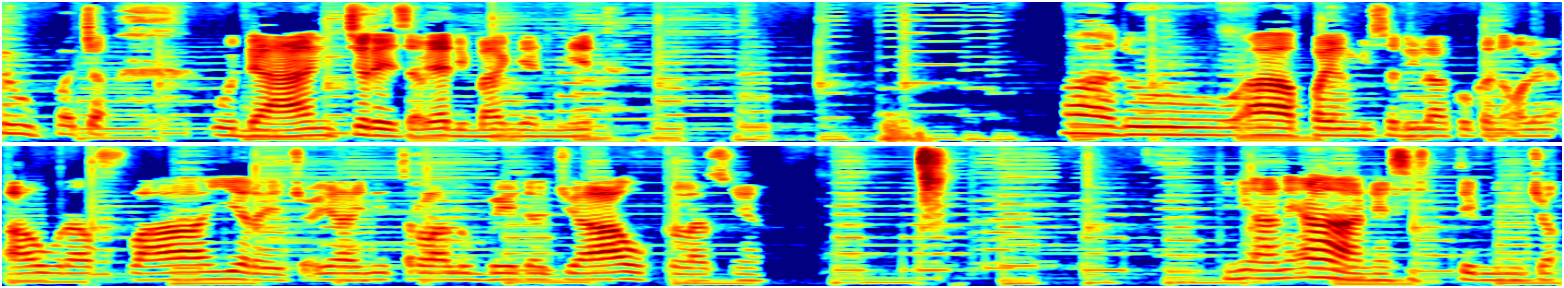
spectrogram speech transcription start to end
lupa, cok. Udah hancur ya, cok ya di bagian mid. Aduh, apa yang bisa dilakukan oleh Aura Fire ya cok ya, ini terlalu beda jauh kelasnya. Ini aneh-aneh sistem ini cok.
